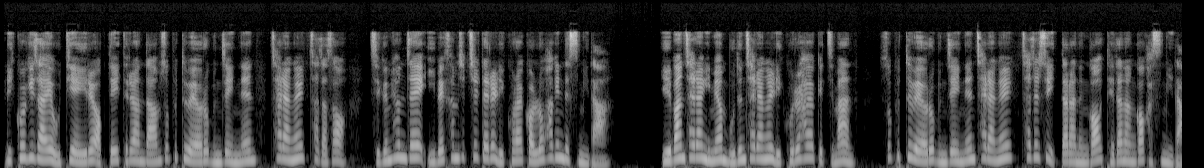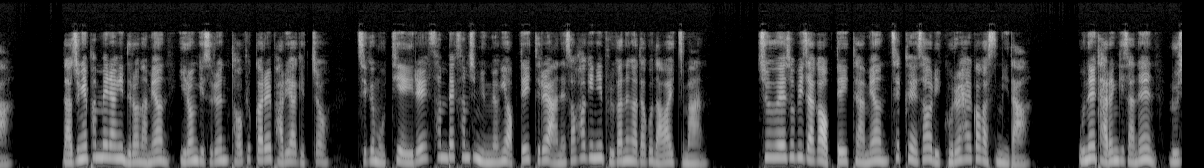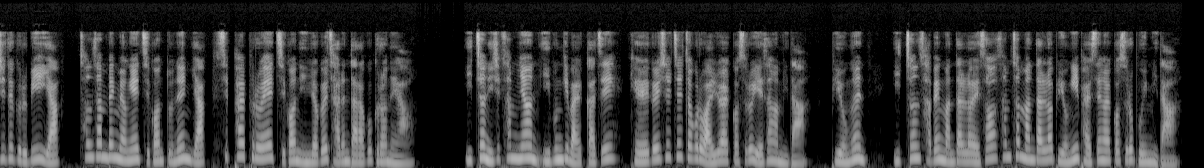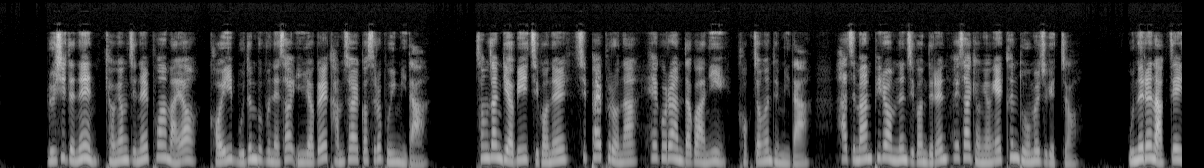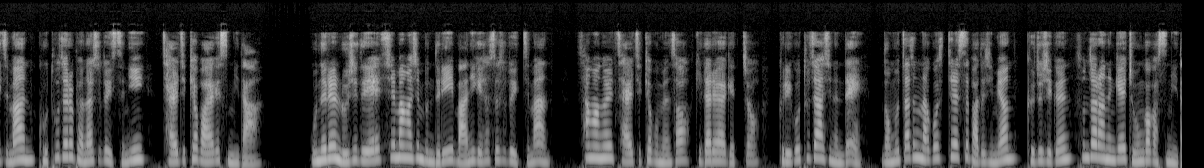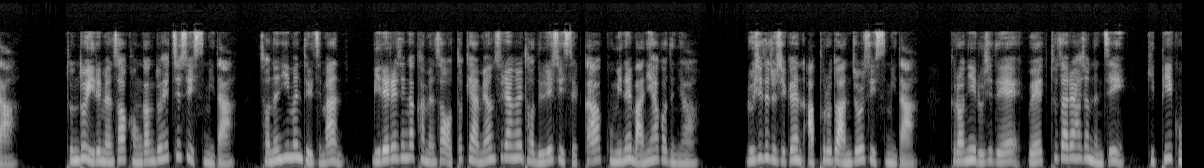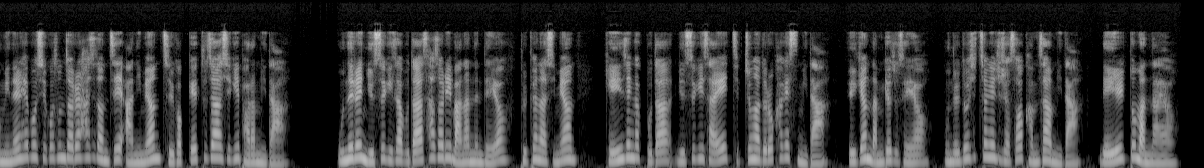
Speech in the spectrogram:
리콜 기사의 OTA를 업데이트를 한 다음 소프트웨어로 문제 있는 차량을 찾아서 지금 현재 237대를 리콜할 걸로 확인됐습니다. 일반 차량이면 모든 차량을 리콜을 하였겠지만 소프트웨어로 문제 있는 차량을 찾을 수 있다라는 거 대단한 것 같습니다. 나중에 판매량이 늘어나면 이런 기술은 더 효과를 발휘하겠죠. 지금 OTA를 336명이 업데이트를 안 해서 확인이 불가능하다고 나와 있지만 추후에 소비자가 업데이트하면 체크해서 리콜을 할 것 같습니다. 오늘 다른 기사는 루시드 그룹이 약 1,300명의 직원 또는 약 18%의 직원 인력을 자른다라고 그러네요. 2023년 2분기 말까지 계획을 실질적으로 완료할 것으로 예상합니다. 비용은 2,400만 달러에서 3천만 달러 비용이 발생할 것으로 보입니다. 루시드는 경영진을 포함하여 거의 모든 부분에서 인력을 감소할 것으로 보입니다. 성장 기업이 직원을 18%나 해고를 한다고 하니 걱정은 됩니다. 하지만 필요 없는 직원들은 회사 경영에 큰 도움을 주겠죠. 오늘은 악재이지만 곧 호재로 변할 수도 있으니 잘 지켜봐야겠습니다. 오늘은 루시드에 실망하신 분들이 많이 계셨을 수도 있지만 상황을 잘 지켜보면서 기다려야겠죠. 그리고 투자하시는데 너무 짜증나고 스트레스 받으시면 그 주식은 손절하는 게 좋은 것 같습니다. 돈도 잃으면서 건강도 해칠 수 있습니다. 저는 힘은 들지만 미래를 생각하면서 어떻게 하면 수량을 더 늘릴 수 있을까 고민을 많이 하거든요. 루시드 주식은 앞으로도 안 좋을 수 있습니다. 그러니 루시드에 왜 투자를 하셨는지 깊이 고민을 해보시고 손절을 하시던지 아니면 즐겁게 투자하시기 바랍니다. 오늘은 뉴스 기사보다 사설이 많았는데요. 불편하시면 개인 생각보다 뉴스 기사에 집중하도록 하겠습니다. 의견 남겨주세요. 오늘도 시청해주셔서 감사합니다. 내일 또 만나요.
